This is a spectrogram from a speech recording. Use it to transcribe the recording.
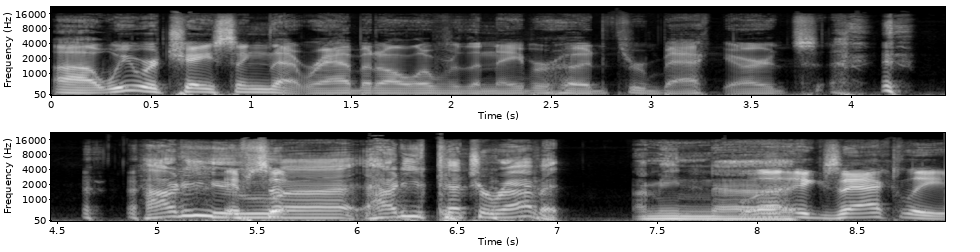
uh, we were chasing that rabbit all over the neighborhood through backyards. How do you so- uh, how do you catch a rabbit? I mean, uh, well, exactly,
